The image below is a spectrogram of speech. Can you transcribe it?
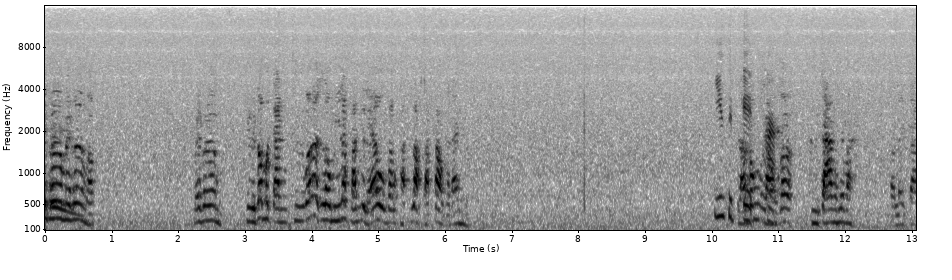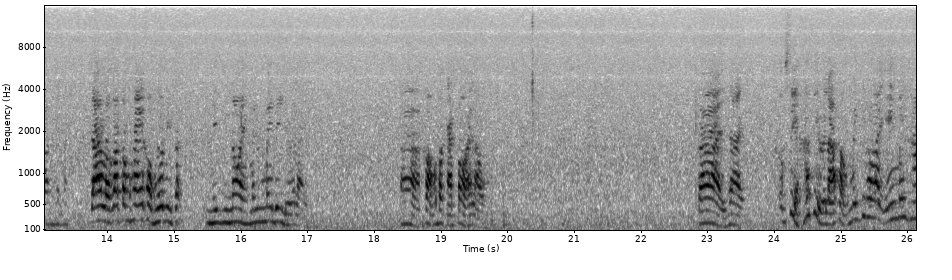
ไม่เพิ่มไม่เพิ่มครับ ไม่เพิ่ม คือต้องประกันคือว่าเรามีหลักทรัพย์อยู่แล้วเราหลักทรัพย์เก่าก็ได้นี่ยี่สิบเราเอ็ดต้องเราค่ะ ก็คือจ้างใช่ไหมตอนแรกจ้างใช่ไหมจ้างเราก็ต้องให้เขาเพิ่มอีกสักนิดหน่อยมันไม่ได้เยอะอะไร อ่าเขาก็ประกันต่อให้เราใช่ใช่เขาเสียค่าเสียเวลาเขาไม่กี่เท่าไหร่เองไม่ห้า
